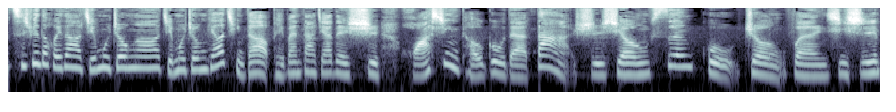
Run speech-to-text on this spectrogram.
持续的回到节目中哦。节目中邀请到陪伴大家的是华信投顾的大师兄孙谷仲分析师。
